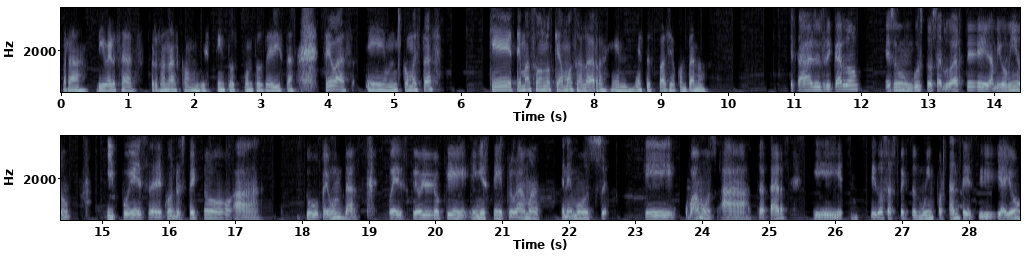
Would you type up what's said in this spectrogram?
para diversas personas con distintos puntos de vista. Sebas, em, ¿cómo estás? ¿Qué temas son los que vamos a hablar en este espacio? Contanos. ¿Qué tal, Ricardo? Es un gusto saludarte, amigo mío. Y pues eh, con respecto a tu pregunta, pues creo yo que en este programa tenemos que vamos a tratar eh, de dos aspectos muy importantes, diría yo.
